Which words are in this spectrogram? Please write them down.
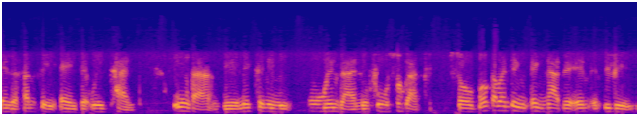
enza something enhle uyithande. Ungangeni ekuthenini wenzani ufuna usukaphi? So bonke abantu enginabo empilweni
